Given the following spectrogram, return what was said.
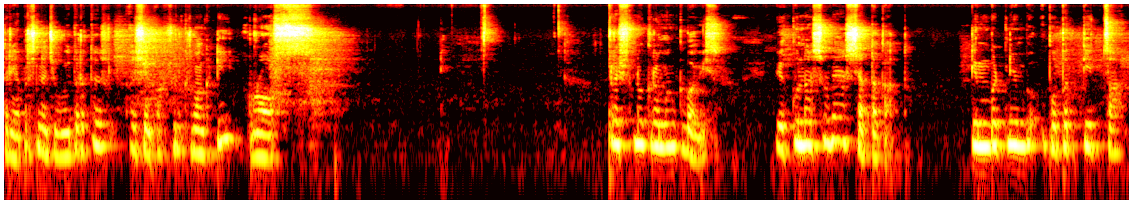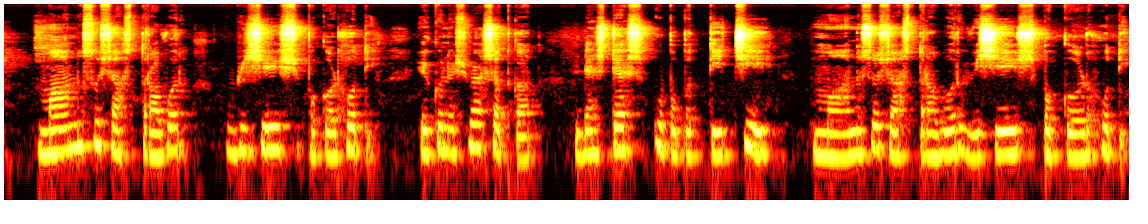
तर या प्रश्नाचे योग्य उत्तर असेल ऑप्शन क्रमांक डी रॉस. प्रश्न क्रमांक बावीस. एकोणीसाव्या शतकात टिंबटिंब उपपत्तीचा मानसशास्त्रावर विशेष पकड होती. एकोणीसव्या शतकात डॅश डॅश उपपत्तीची मानसशास्त्रावर विशेष पकड होती.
